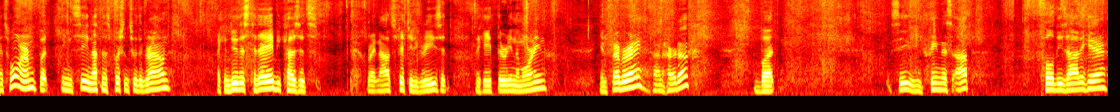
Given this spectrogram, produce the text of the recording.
it's warm, but you can see nothing's pushing through the ground. I can do this today because it's, right now it's 50 degrees at like 8.30 in the morning in February, unheard of. But see, you can clean this up, pull these out of here.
